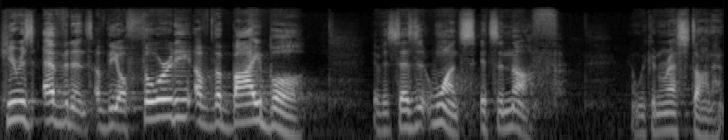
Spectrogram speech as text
Here is evidence of the authority of the Bible. If it says it once, it's enough, and we can rest on it.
